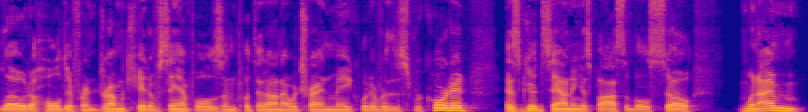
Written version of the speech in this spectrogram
load a whole different drum kit of samples and put that on. I would try and make whatever this recorded as good sounding as possible. So when I'm,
